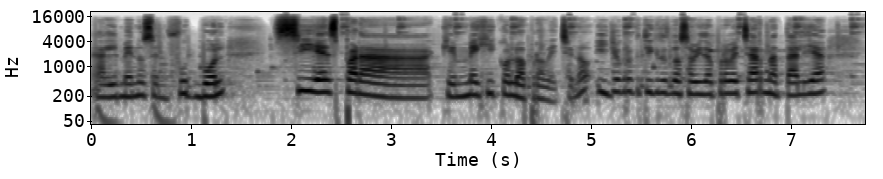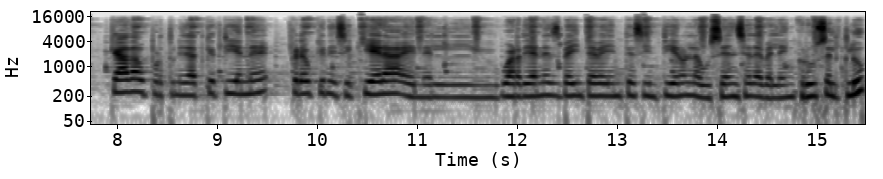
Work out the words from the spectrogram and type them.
al menos en fútbol, sí es para que México lo aproveche, ¿no? Y yo creo que Tigres lo ha sabido aprovechar, Natalia cada oportunidad que tiene, creo que ni siquiera en el Guardianes 2020 sintieron la ausencia de Belén Cruz, el club,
